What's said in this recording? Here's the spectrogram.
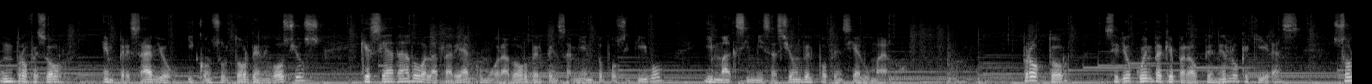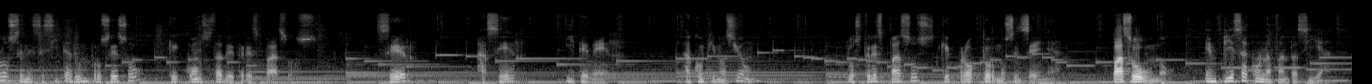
un profesor, empresario y consultor de negocios que se ha dado a la tarea como orador del pensamiento positivo y maximización del potencial humano. Proctor se dio cuenta que para obtener lo que quieras, solo se necesita de un proceso que consta de tres pasos. Ser, hacer y tener. A continuación, los tres pasos que Proctor nos enseña. Paso 1. Empieza con la fantasía.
